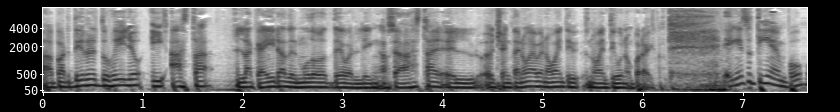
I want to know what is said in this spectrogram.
a partir del Trujillo y hasta la caída del muro de Berlín, o sea, hasta el 89, 90, y 91 por ahí. En ese tiempo,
